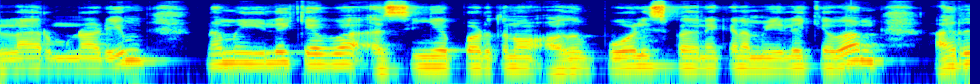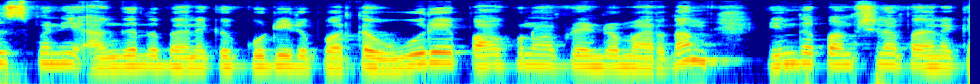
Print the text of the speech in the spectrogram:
எல்லாரும் முன்னாடியும் நம்ம இலக்கியவை அசிங்கப்படுத்தணும். அதுவும் போலீஸ் பதினக்க நம்ம இலக்கியவை அரெஸ்ட் பண்ணி அங்கேருந்து பதினக்க கூட்டிகிட்டு போகிறத ஊரே பார்க்கணும் அப்படின்ற மாதிரி தான் இந்த ஃபங்க்ஷனை பதினக்க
